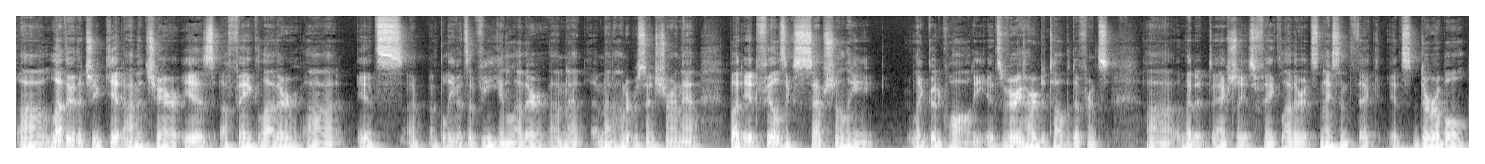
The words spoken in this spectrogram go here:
uh, leather that you get on the chair is a fake leather. Uh, it's, I, I, believe it's a vegan leather. I'm not, I'm not 100% sure on that, but it feels exceptionally like good quality. It's very hard to tell the difference uh, that it actually is fake leather. It's nice and thick. It's durable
